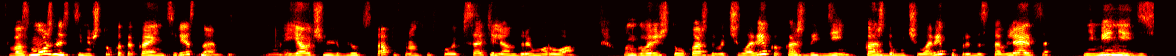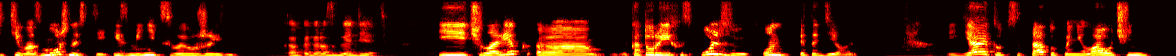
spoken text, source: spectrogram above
С возможностями штука такая интересная. Я очень люблю цитату французского писателя Андре Маруа. Он говорит, что у каждого человека каждый день, каждому человеку предоставляется не менее 10 возможностей изменить свою жизнь. Как это разглядеть? И человек, э, который их использует, он это делает. Я эту цитату поняла очень,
